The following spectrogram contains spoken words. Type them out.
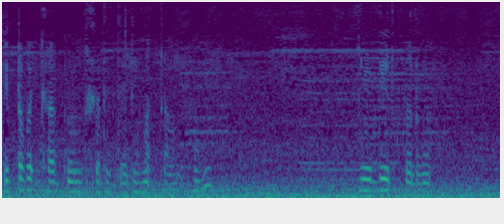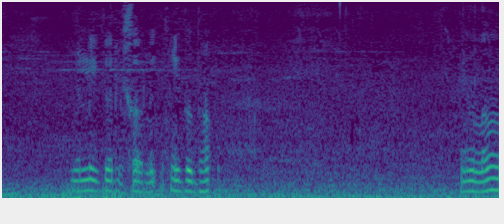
கிட்ட போய் காட்டணும்னு சொல்லி தெரிய மாட்டாங்க எப்படி இருக்கு பாருங்க வெள்ளை இதுதான். இதெல்லாம்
